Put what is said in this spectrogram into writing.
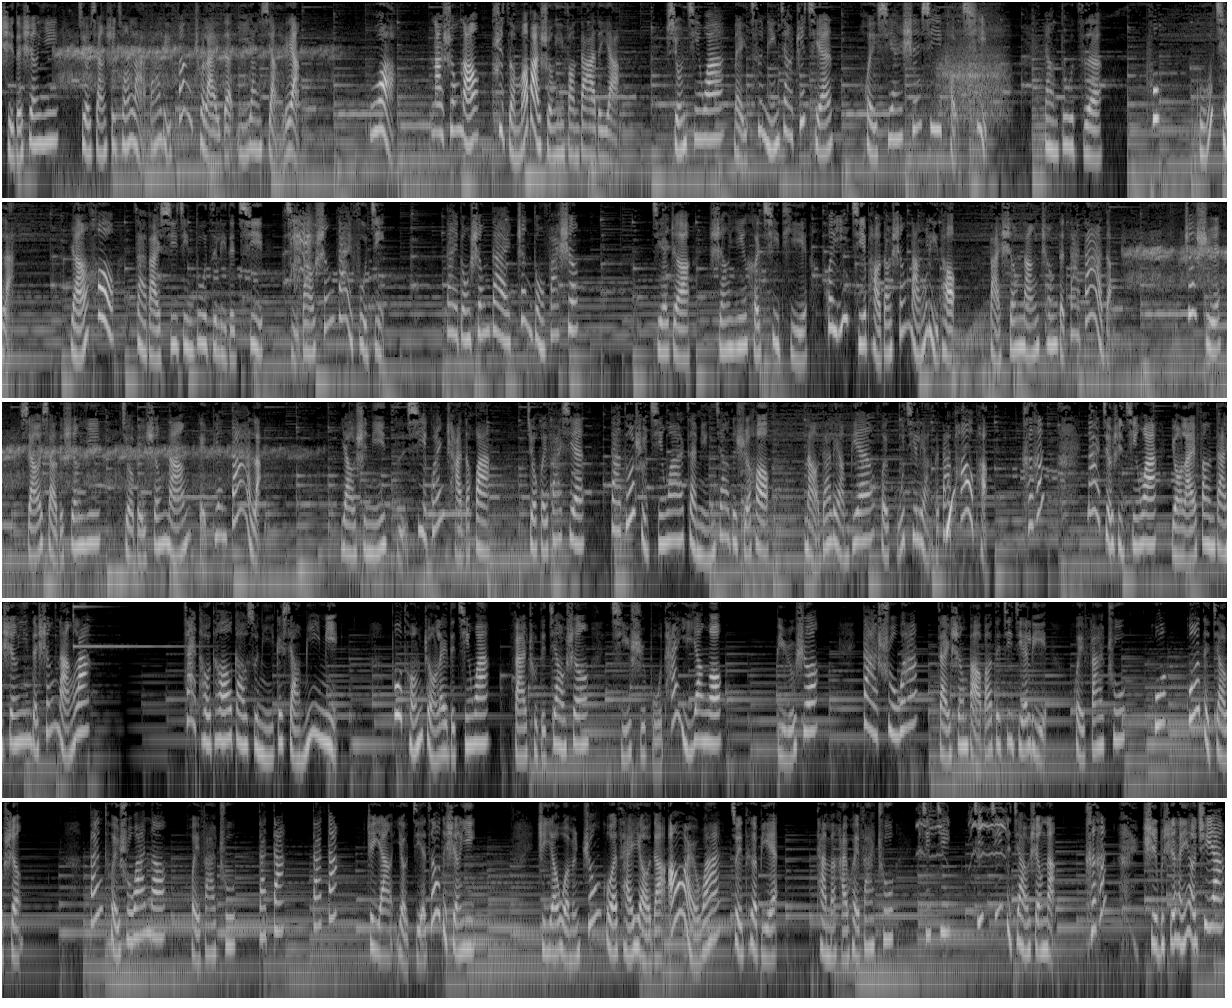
使得声音就像是从喇叭里放出来的一样响亮。哇，那声囊是怎么把声音放大的呀？雄青蛙每次鸣叫之前，会先深吸一口气，让肚子噗鼓起来，然后再把吸进肚子里的气。挤到声带附近，带动声带振动发声。接着，声音和气体会一起跑到声囊里头，把声囊撑得大大的。这时，小小的声音就被声囊给变大了。要是你仔细观察的话，就会发现，大多数青蛙在鸣叫的时候，脑袋两边会鼓起两个大泡泡。呵呵，那就是青蛙用来放大声音的声囊啦。再偷偷告诉你一个小秘密：不同种类的青蛙发出的叫声其实不太一样哦。比如说，大树蛙在生宝宝的季节里会发出“咕咕”的叫声，斑腿树蛙呢会发出“哒哒哒哒”这样有节奏的声音。只有我们中国才有的凹耳蛙最特别，它们还会发出“叽叽叽叽”的叫声呢，哈哈，是不是很有趣呀？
